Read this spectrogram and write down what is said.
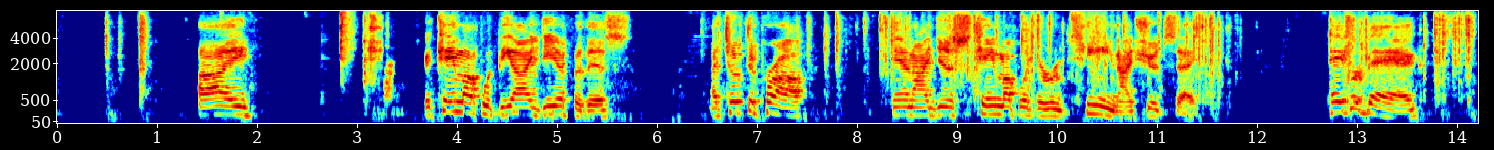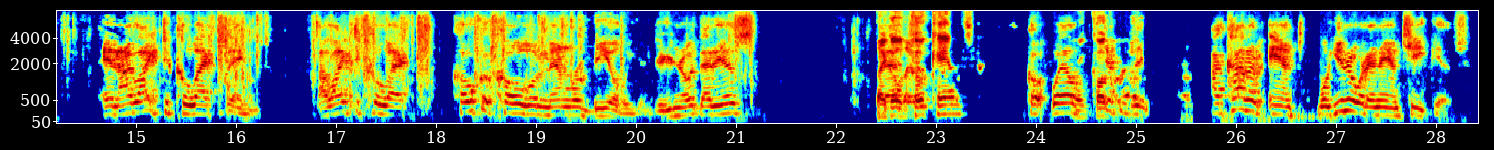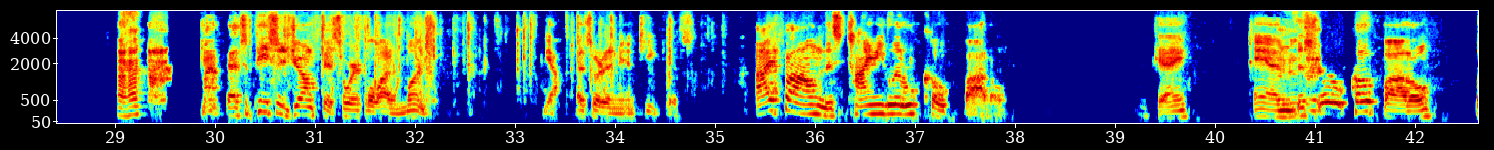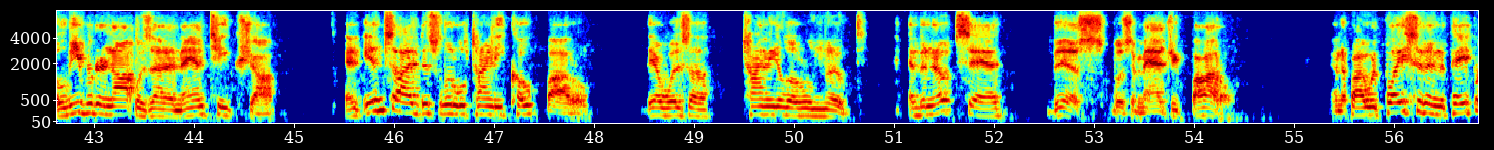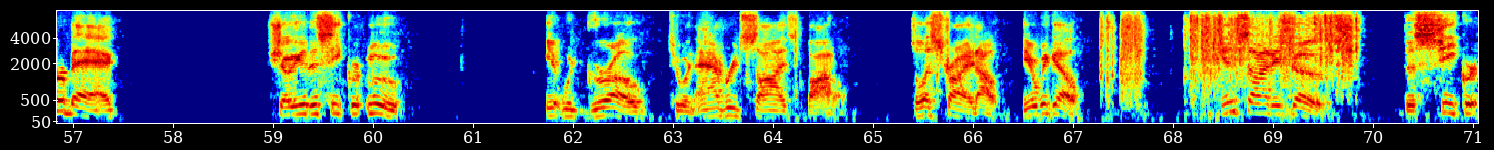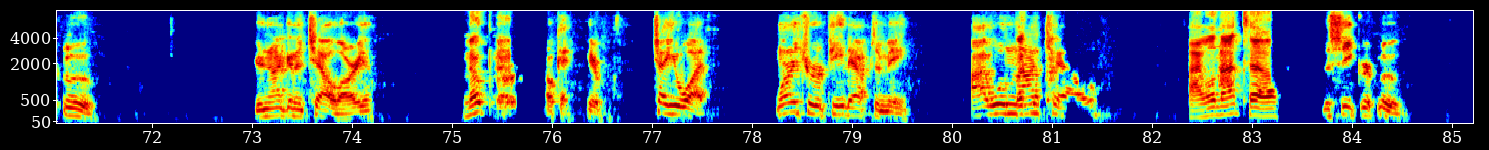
I came up with the idea for this. I took the prop and I just came up with a routine, I should say. Paper bag, and I like to collect things. I like to collect Coca Cola memorabilia. Do you know what that is? like old Coke cans? Co- well, I kind of ant. Well, you know what an antique is. Uh huh. That's a piece of junk that's worth a lot of money. Yeah, that's what an antique is. I found this tiny little Coke bottle. Okay. And Mhm. this little Coke bottle, believe it or not, was at an antique shop. And inside this little tiny Coke bottle, there was a tiny little note. And the note said, This was a magic bottle. And if I would place it in the paper bag, show you the secret move, it would grow to an average sized bottle. So let's try it out. Here we go. Inside it goes. The secret move. You're not going to tell, are you? Nope. Okay, here. Tell you what. Why don't you repeat after me? I will not tell I will not tell the secret move.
